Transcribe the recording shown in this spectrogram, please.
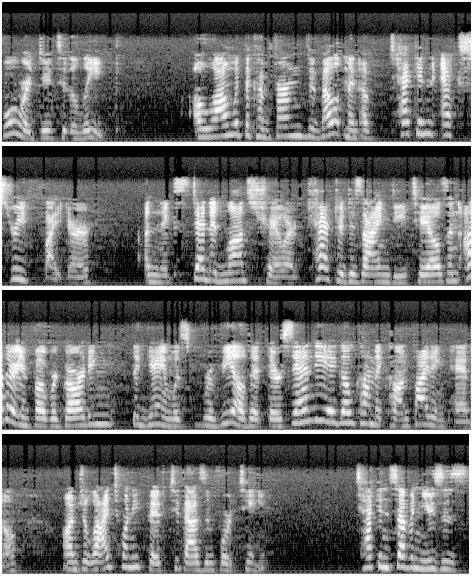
forward due to the leak. Along with the confirmed development of Tekken X Street Fighter, an extended launch trailer, character design details, and other info regarding the game was revealed at their San Diego Comic Con fighting panel on July 25, 2014. Tekken 7 uses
